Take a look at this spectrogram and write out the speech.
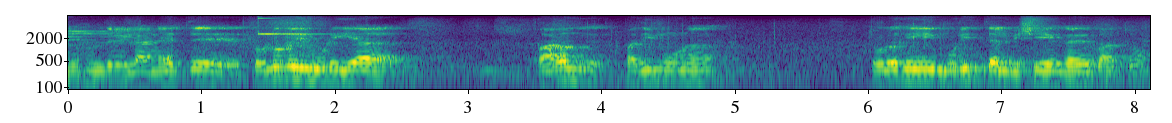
அலமதுல்லா நேற்று தொழுகை உடைய பரந்து பதிமூணு தொழுகையை முடித்தல் விஷயங்களை பார்த்தோம்.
